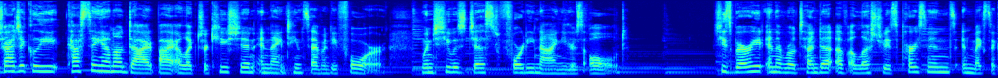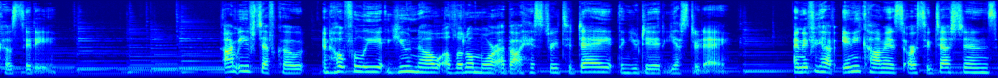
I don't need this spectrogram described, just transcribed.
Tragically, Castellano died by electrocution in 1974 when she was just 49 years old. She's buried in the Rotunda of Illustrious Persons in Mexico City. I'm Eve Jeffcoat, and hopefully, you know a little more about history today than you did yesterday. And if you have any comments or suggestions,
